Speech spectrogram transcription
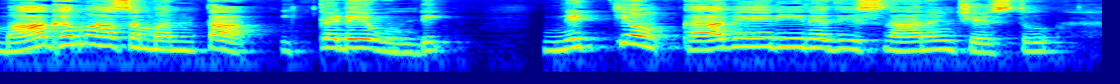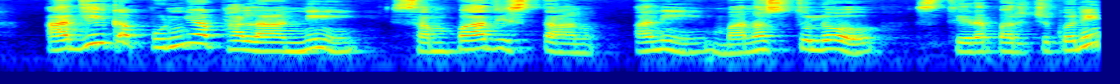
మాఘమాసమంతా ఇక్కడే ఉండి నిత్యం కావేరీ నది స్నానం చేస్తూ అధిక పుణ్య ఫలాన్ని సంపాదిస్తాను అని మనస్సులో స్థిరపరుచుకొని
